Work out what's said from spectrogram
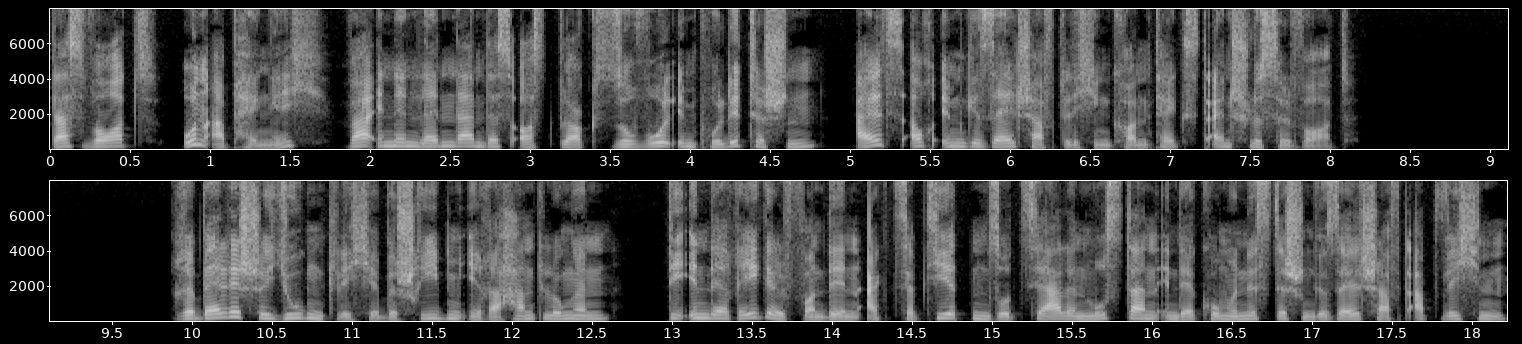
Das Wort unabhängig war in den Ländern des Ostblocks sowohl im politischen als auch im gesellschaftlichen Kontext ein Schlüsselwort. Rebellische Jugendliche beschrieben ihre Handlungen die in der Regel von den akzeptierten sozialen Mustern in der kommunistischen Gesellschaft abwichen,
